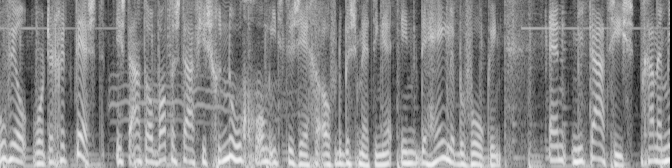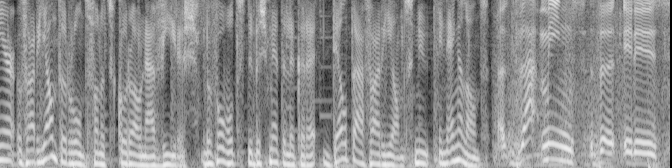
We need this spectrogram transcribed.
Hoeveel wordt er getest? Is het aantal wattenstaafjes genoeg om iets te zeggen over de besmettingen in de hele bevolking? En mutaties. Gaan er meer varianten rond van het coronavirus? Bijvoorbeeld de besmettelijkere Delta-variant, nu in Engeland. Uh, that means that it is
